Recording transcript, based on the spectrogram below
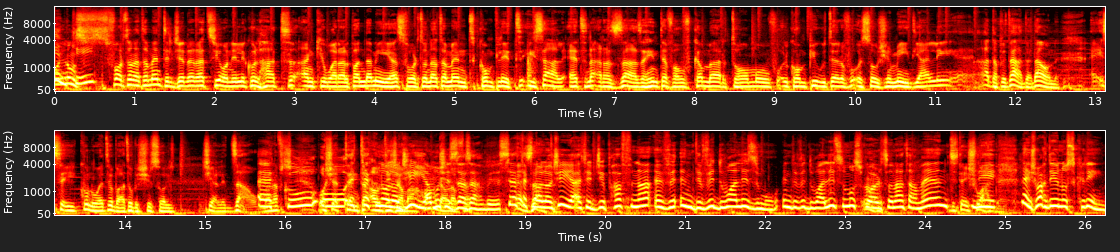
u llum sfortunatament il-ġenerazzjoni li kulħadd anki wara l-pandamija sfortunatament kompliet jsalqet naqra ż-żgħażagħ jintefgħu f'kamarthom u fuq il-kompjuter u fuq is-social media li għada pidada dawn eh, se jkunu għet ibatu biex jisolċjalizzaw. Ekku, u teknoloġija mux iżazah biss, teknoloġija għet iġib ħafna individualizmu, individualizmu ah. sfortunatament. Lejx waħdi jenu screen,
